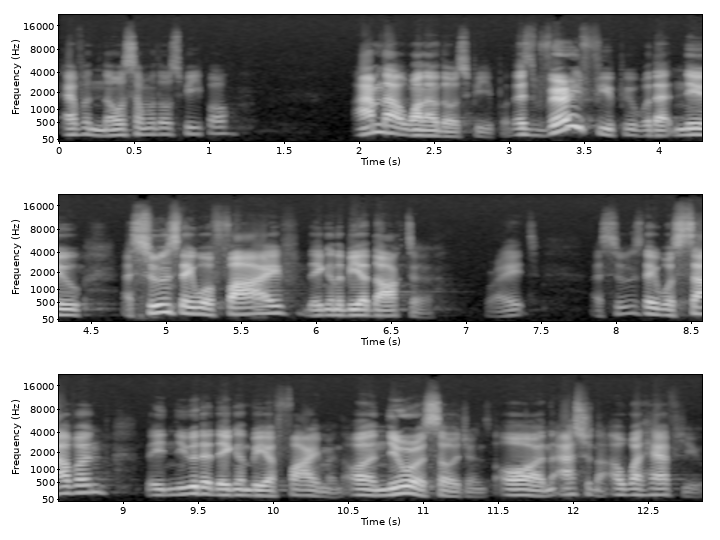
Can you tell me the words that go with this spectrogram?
ever know some of those people? I'm not one of those people. There's very few people that knew as soon as they were five, they're going to be a doctor, right? As soon as they were seven, they knew that they're going to be a fireman or a neurosurgeon or an astronaut or what have you.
